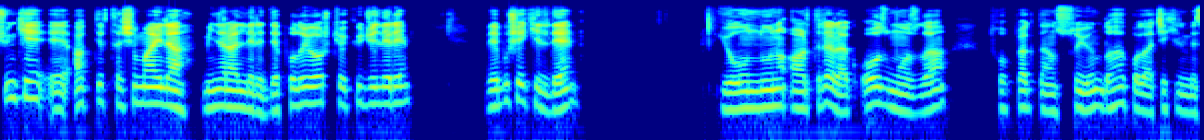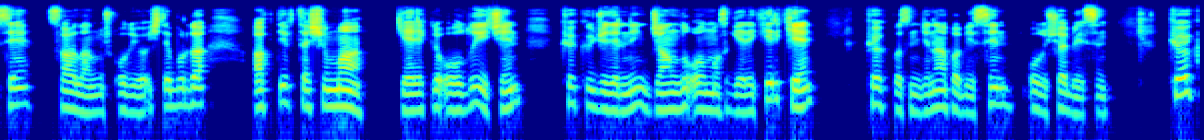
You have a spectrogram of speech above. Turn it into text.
Çünkü e, aktif taşımayla mineralleri depoluyor kök hücreleri ve bu şekilde yoğunluğunu artırarak ozmozla topraktan suyun daha kolay çekilmesi sağlanmış oluyor. İşte burada aktif taşıma gerekli olduğu için kök hücrelerinin canlı olması gerekir ki kök basıncı ne yapabilsin? Oluşabilsin. Kök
